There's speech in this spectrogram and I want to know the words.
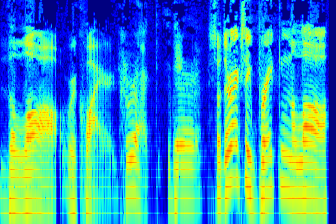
the law required. Correct. They're so they're actually breaking the law,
